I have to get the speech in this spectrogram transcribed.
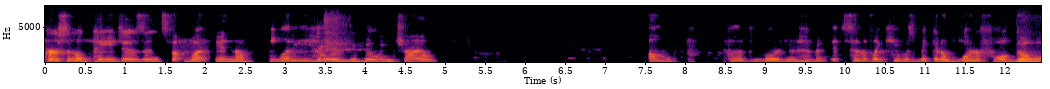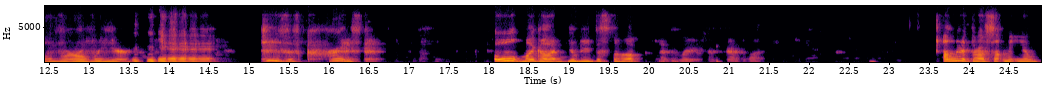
personal pages and stuff. What in the bloody hell are you doing, child? Oh, good Lord in heaven. It sounded like he was making a waterfall go over over here. Jesus Christ. Oh my God, you need to stop. I'm going to throw something at you.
